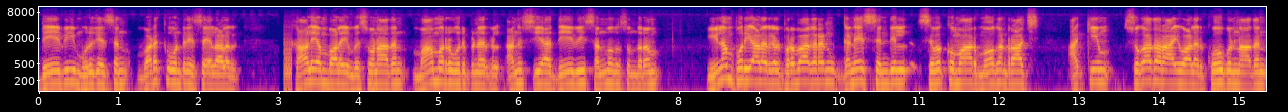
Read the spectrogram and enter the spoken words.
தேவி முருகேசன் வடக்கு ஒன்றிய செயலாளர் காளியம்பாளையம் விஸ்வநாதன் மாமர் உறுப்பினர்கள் அனுஷியா தேவி சண்முகசுந்தரம் இளம் பொறியாளர்கள் பிரபாகரன் கணேஷ் செந்தில் சிவக்குமார் மோகன்ராஜ் அக்கீம் சுகாதார ஆய்வாளர் கோகுல்நாதன்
